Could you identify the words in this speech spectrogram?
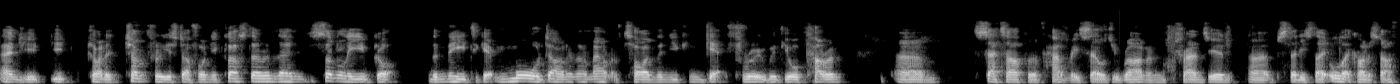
and you you kind of chunk through your stuff on your cluster, and then suddenly you've got the need to get more done in an amount of time than you can get through with your current um, setup of how many cells you run and transient, uh, steady state, all that kind of stuff.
